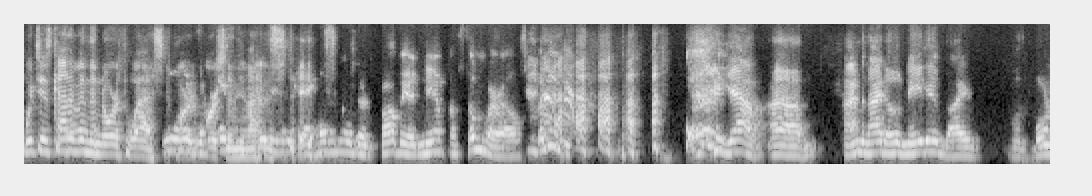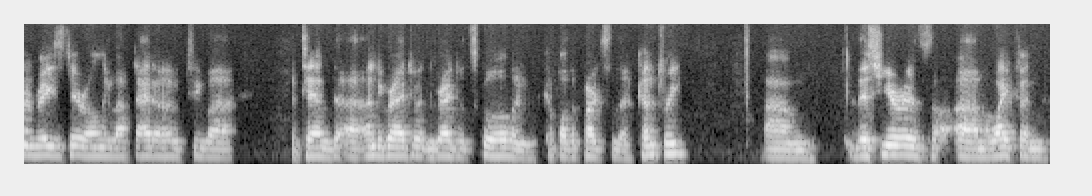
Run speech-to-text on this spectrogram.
which is kind of in the northwest yeah, part, portion of the United States. I know there's probably a Nampa somewhere else. But anyway, yeah, um, I'm an Idaho native. I was born and raised here, only left Idaho to uh, attend uh, undergraduate and graduate school in a couple other parts of the country. Um, this year is uh, my wife and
